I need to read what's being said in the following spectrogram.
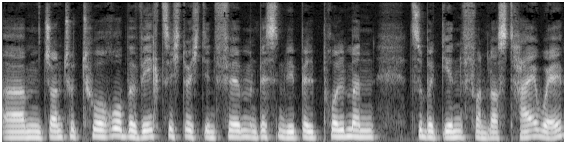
ähm, John Turturro bewegt sich durch den Film ein bisschen wie Bill Pullman zu Beginn von Lost Highway.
